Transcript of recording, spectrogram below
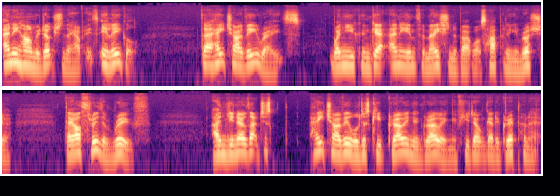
Any harm reduction they have, it's illegal. Their HIV rates, when you can get any information about what's happening in Russia, they are through the roof. And you know that just HIV will just keep growing and growing if you don't get a grip on it.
